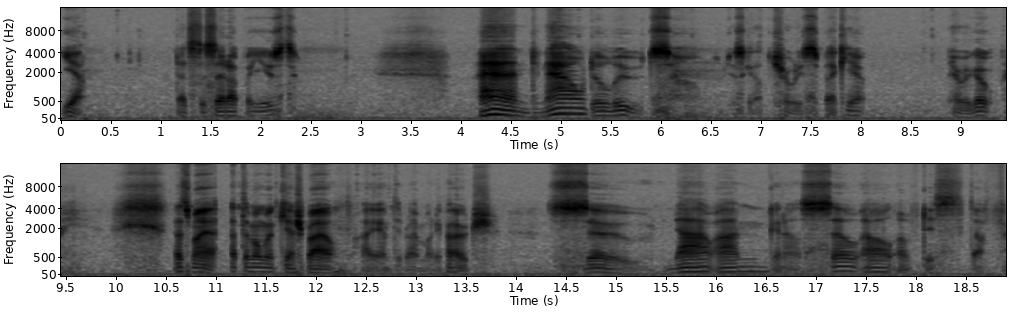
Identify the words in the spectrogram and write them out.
yeah. That's the setup I used. And now the loot. I'm just gonna throw this back here. There we go. That's my, at the moment, cash pile. I emptied my money pouch. So, now I'm gonna sell all of this stuff.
